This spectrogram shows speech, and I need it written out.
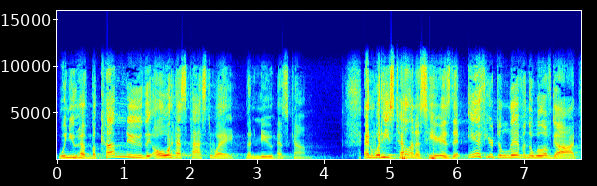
When you have become new, the old has passed away, the new has come. And what he's telling us here is that if you're to live in the will of God,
